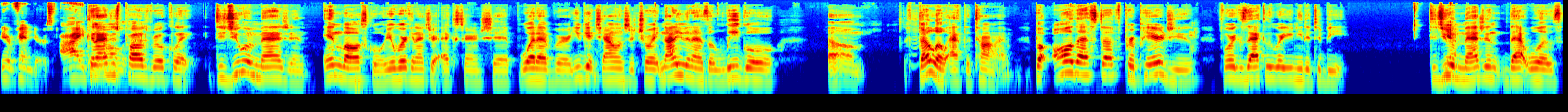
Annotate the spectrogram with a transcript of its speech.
their vendors. I can I just pause that. real quick. Did you imagine in law school you're working at your externship, whatever you get challenged Detroit, not even as a legal um, fellow at the time, but all that stuff prepared you for exactly where you needed to be. Did you yeah. imagine that was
